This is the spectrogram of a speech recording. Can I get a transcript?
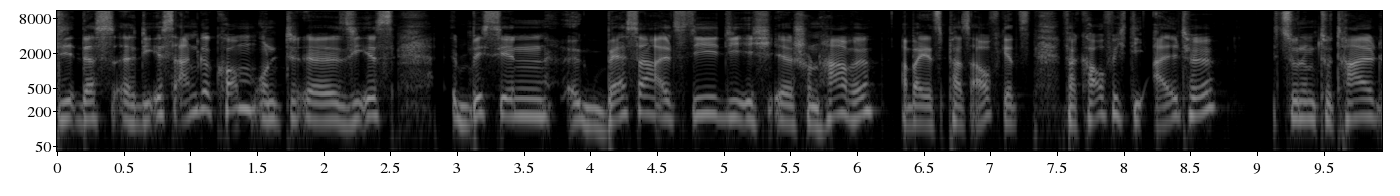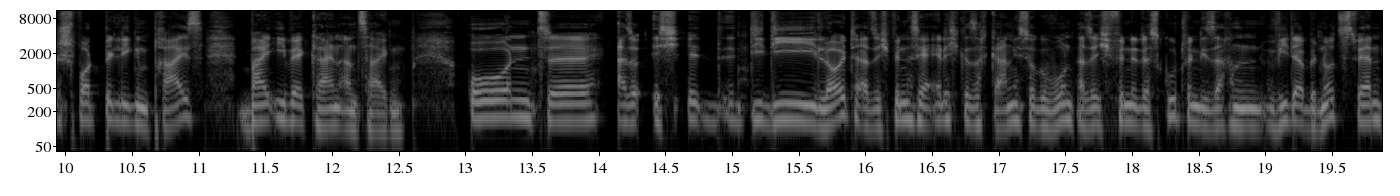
Die, das, äh, die ist angekommen und äh, sie ist ein bisschen äh, besser als die, die ich äh, schon habe. Aber jetzt pass auf, jetzt verkaufe ich die alte zu einem total spottbilligen Preis bei eBay Kleinanzeigen. Und äh, also ich, äh, die, die Leute, also ich bin es ja ehrlich gesagt gar nicht so gewohnt. Also ich finde das gut, wenn die Sachen wieder benutzt werden,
